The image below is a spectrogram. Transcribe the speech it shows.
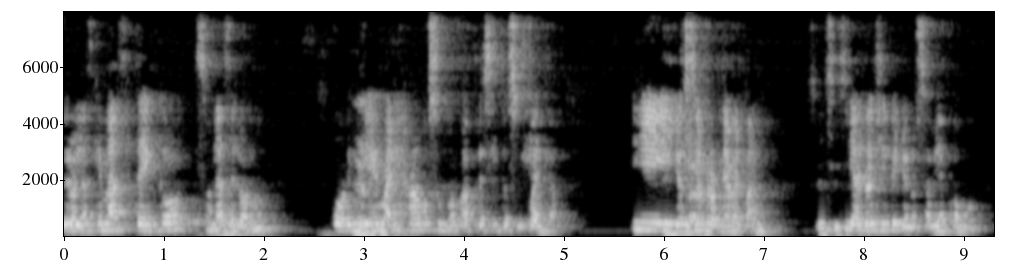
Pero las que más tengo son las del horno, porque Ya. manejábamos un horno a 350 y yo claro. siempre horneaba el pan. Sí, sí, sí. Y al principio yo no sabía cómo.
